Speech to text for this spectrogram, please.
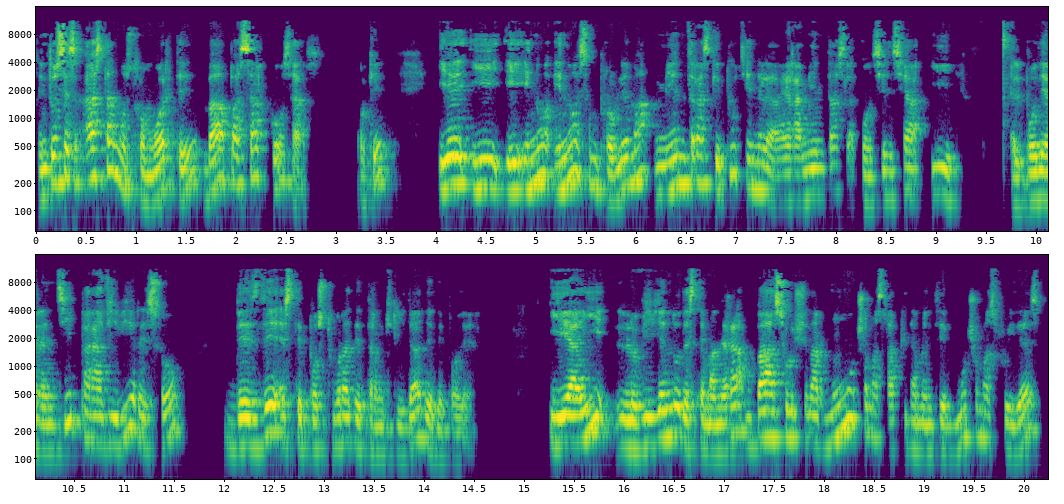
Entonces, hasta nuestra muerte va a pasar cosas, ¿ok? Y, y, y, no, y no es un problema mientras que tú tienes las herramientas, la conciencia y el poder en ti para vivir eso desde esta postura de tranquilidad y de poder. Y ahí, lo viviendo de esta manera, va a solucionar mucho más rápidamente, mucho más fluidez,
